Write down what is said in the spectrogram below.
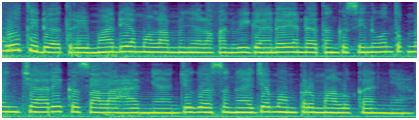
Lu tidak terima dia malah menyalahkan Wiganda yang datang ke sini untuk mencari kesalahannya, juga sengaja mempermalukannya.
